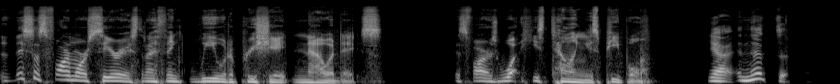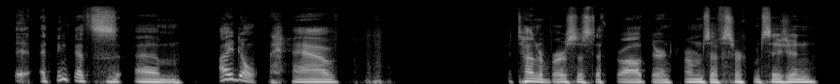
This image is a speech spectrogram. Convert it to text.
this is far more serious than I think we would appreciate nowadays, as far as what he's telling these people. Yeah, and that's I think that's um I don't have a ton of verses to throw out there in terms of circumcision,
